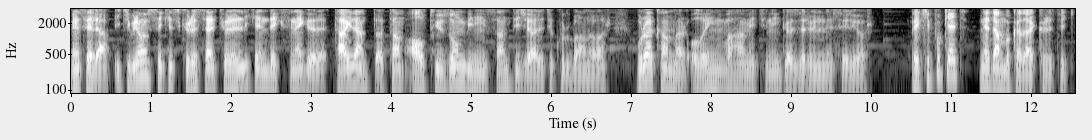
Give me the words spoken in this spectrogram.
Mesela 2018 Küresel Kölelik Endeksine göre Tayland'da tam 610 bin insan ticareti kurbanı var. Bu rakamlar olayın vahametini gözler önüne seriyor. Peki Phuket neden bu kadar kritik?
